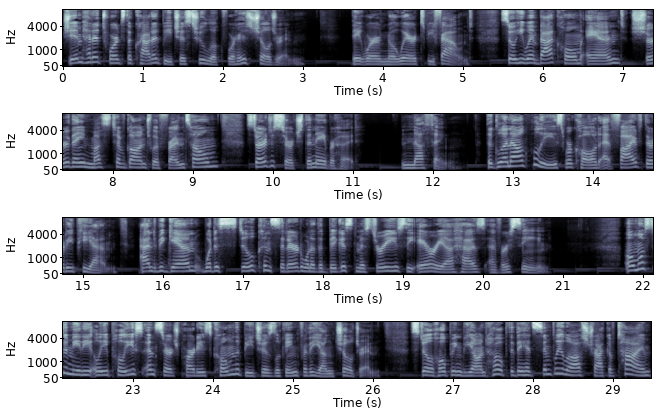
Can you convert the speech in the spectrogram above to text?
Jim headed towards the crowded beaches to look for his children. They were nowhere to be found, so he went back home and, sure they must have gone to a friend's home, started to search the neighborhood. Nothing. The Glenelg police were called at 5:30 p.m. and began what is still considered one of the biggest mysteries the area has ever seen. Almost immediately, police and search parties combed the beaches looking for the young children, still hoping beyond hope that they had simply lost track of time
